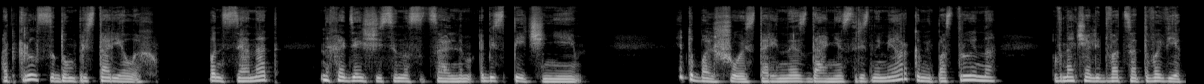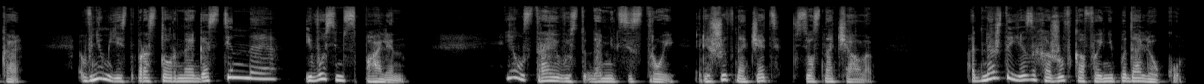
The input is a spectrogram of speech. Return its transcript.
открылся дом престарелых. Пансионат, находящийся на социальном обеспечении. Это большое старинное здание с резными арками построено в начале XX века. В нем есть просторная гостиная и восемь спален. Я устраиваюсь туда медсестрой, решив начать все сначала. Однажды я захожу в кафе неподалеку.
